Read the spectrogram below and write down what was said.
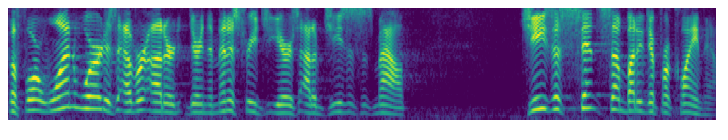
Before one word is ever uttered during the ministry years out of Jesus' mouth, Jesus sent somebody to proclaim him,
